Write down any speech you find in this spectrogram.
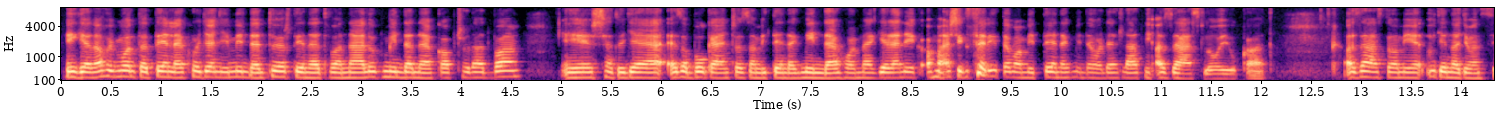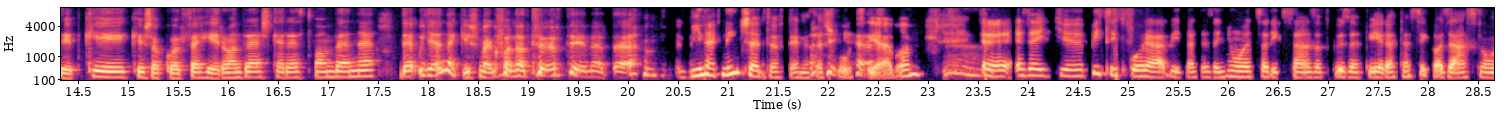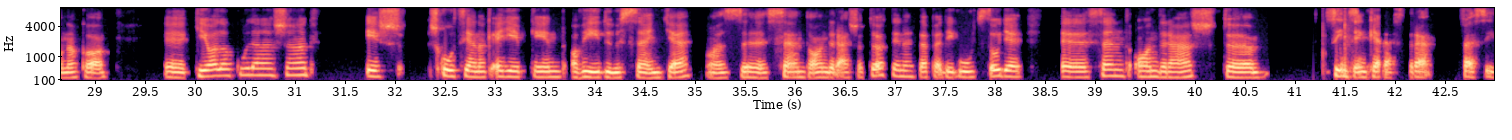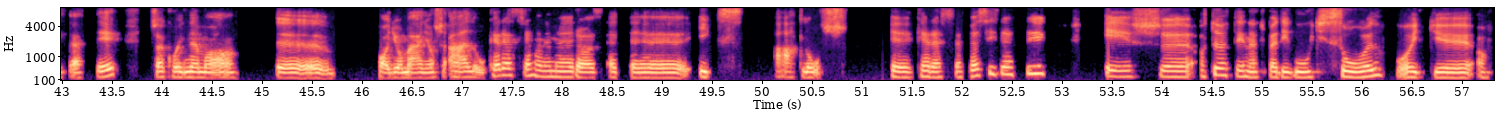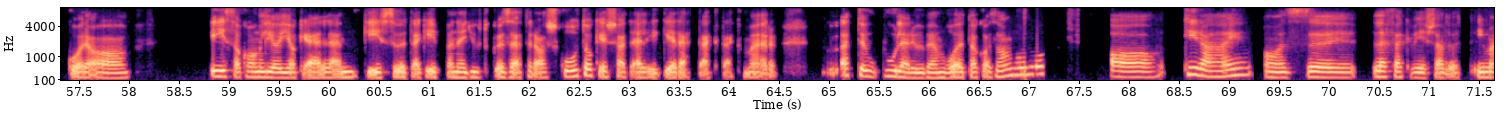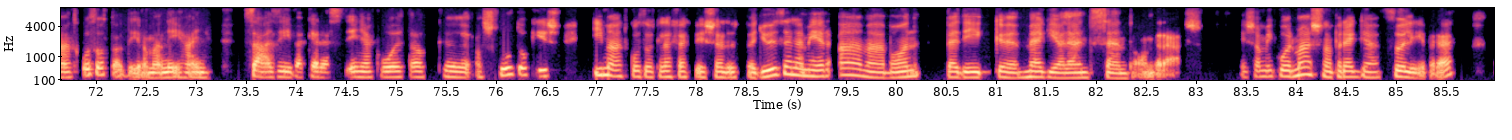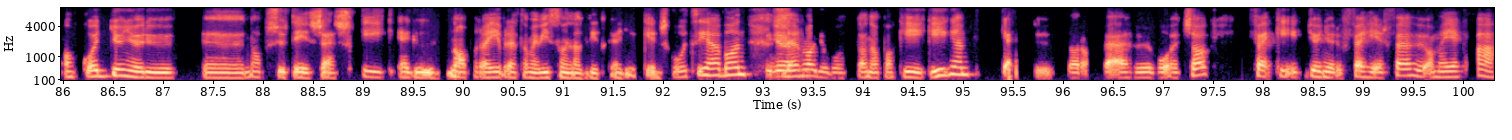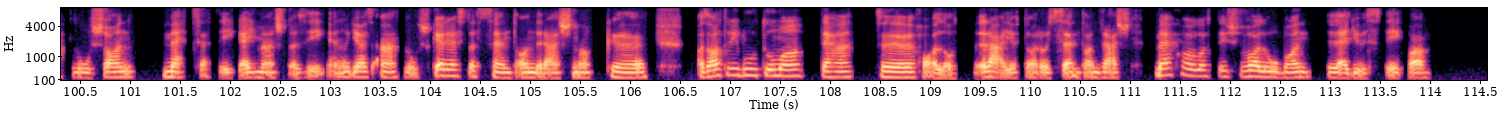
Igen, ahogy mondta tényleg, hogy annyi minden történet van náluk mindennel kapcsolatban, és hát ugye ez a bogáncs az, ami tényleg mindenhol megjelenik, a másik szerintem, amit tényleg mindenhol lehet látni, a zászlójukat. A zászló, ami ugye nagyon szép kék, és akkor fehér András kereszt van benne, de ugye ennek is megvan a története. Minek nincsen története Skóciában. Ez egy picit korábbi, tehát ez egy 8. század közepére teszik a zászlónak a kialakulását, és Skóciának egyébként a védőszentje, az Szent András. A története pedig úgy szó, ugye Szent Andrást szintén keresztre feszítették, csak hogy nem a ö, hagyományos álló keresztre, hanem erre az ö, X átlós ö, keresztre feszítették, és a történet pedig úgy szól, hogy akkor a észak-angliaiak ellen készültek éppen egy ütközetre a skótok, és hát eléggé rettegtek, mert hát túlerőben voltak az angolok. A király az lefekvés előtt imádkozott, addigra már néhány száz éve keresztények voltak a skótok is, imádkozott lefekvés előtt a győzelemért, álmában pedig megjelent Szent András. És amikor másnap reggel fölébredt, akkor gyönyörű napsütéses, kék egű napra ébredt, ami viszonylag ritka egyébként Skóciában, Igen. de ragyogott a nap a kék égen, kettő darab felhő volt csak, fe, két gyönyörű fehér felhő, amelyek átlósan metszették egymást az égen. Ugye az átlós kereszt a Szent Andrásnak az attribútuma, tehát hallott, rájött arra, hogy Szent András meghallgott, és valóban legyőzték a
